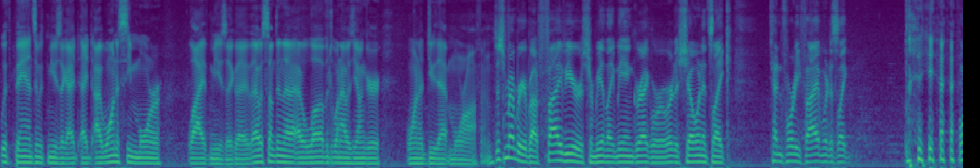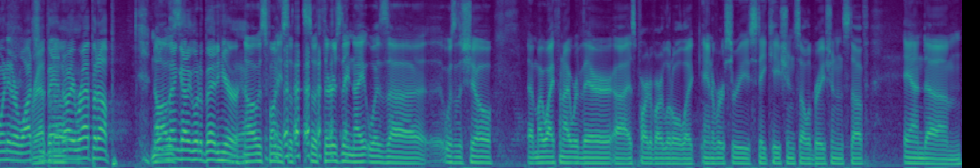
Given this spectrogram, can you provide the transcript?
with bands and with music, I I, I want to see more live music. That, that was something that I loved when I was younger. Want to do that more often. Just remember, you're about five years from being like me and Greg, where we're at a show and it's like 10:45, we're just like pointing at our watch to Wrap the band. All right, wrap it up. No, Old I was- got to go to bed here. Yeah. No, it was funny. So so Thursday night was uh, was the show. Uh, my wife and I were there uh, as part of our little like anniversary staycation celebration and stuff, and um,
